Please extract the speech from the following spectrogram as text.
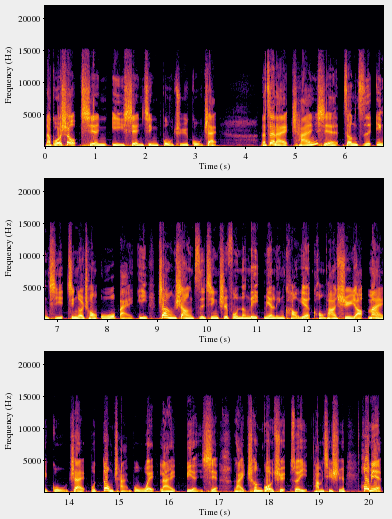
那国寿千亿现金布局股债。那再来，产险增资应急，金额冲五百亿，账上资金支付能力面临考验，恐怕需要卖股债、不动产部位来变现，来撑过去。所以他们其实后面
